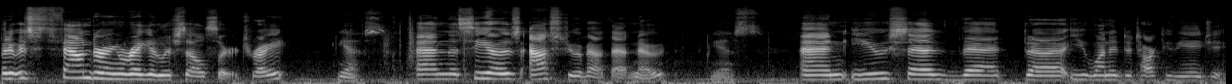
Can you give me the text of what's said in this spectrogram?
But it was found during a regular cell search, right? Yes. And the COs asked you about that note, Yes. and you said that uh, you wanted to talk to the AG.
